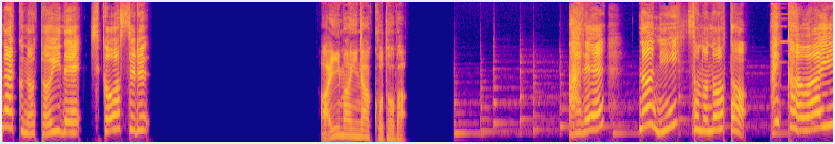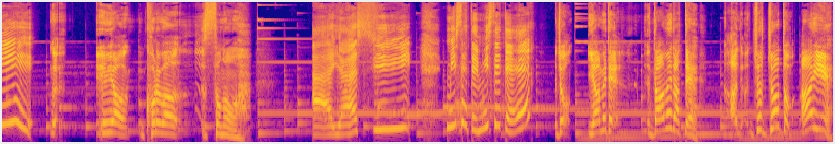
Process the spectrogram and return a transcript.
学の問いで思考する。曖昧な言葉。あれ？何？そのノート。はい、かわいい。いや、これは、その、怪しい。見せて見せて。ちょ、やめてダメだってあ、ちょ、ちょっと、愛ん？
